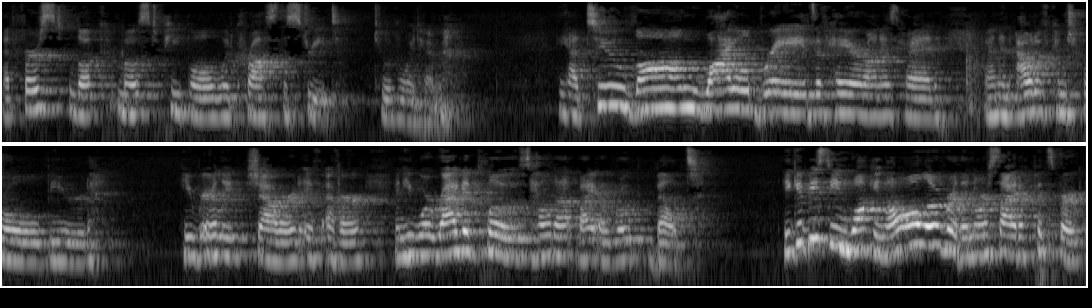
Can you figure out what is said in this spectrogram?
At first look, most people would cross the street to avoid him. He had two long, wild braids of hair on his head and an out of control beard. He rarely showered, if ever, and he wore ragged clothes held up by a rope belt. He could be seen walking all over the north side of Pittsburgh,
